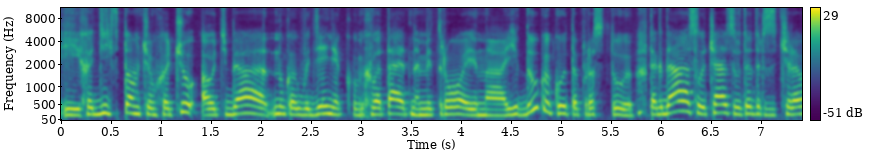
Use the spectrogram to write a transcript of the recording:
и ходить в том, чем хочу, а у тебя, ну, как бы денег хватает на метро и на еду какую-то простую. Тогда случается вот это разочарование,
